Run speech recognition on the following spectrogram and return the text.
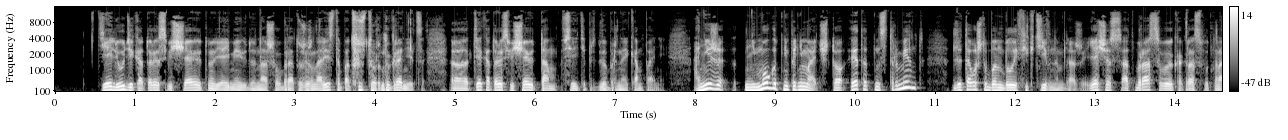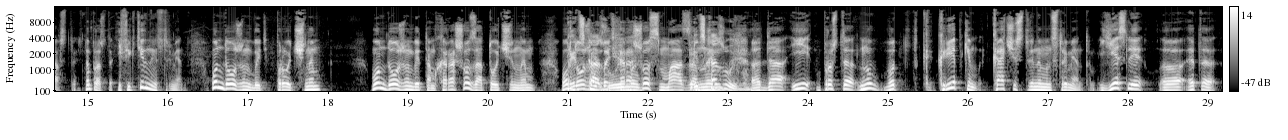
те люди, которые освещают, ну, я имею в виду нашего брата-журналиста по ту сторону границы, э, те, которые освещают там все эти предвыборные кампании, они же не могут не понимать, что этот инструмент для того, чтобы он был эффективным даже, я сейчас отбрасываю как раз вот нравственность, ну, просто эффективный инструмент, он должен быть прочным, он должен быть там хорошо заточенным, он должен быть хорошо смазанным. Э, да, и просто, ну, вот крепким, качественным инструментом. Если э, это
